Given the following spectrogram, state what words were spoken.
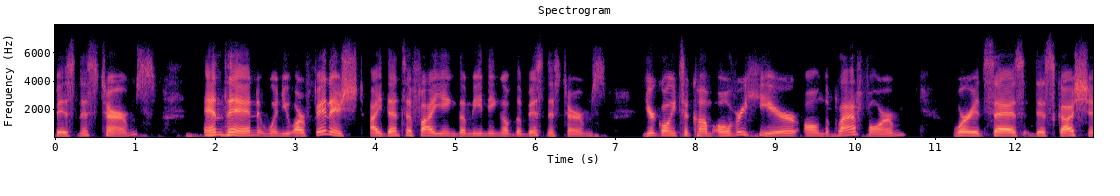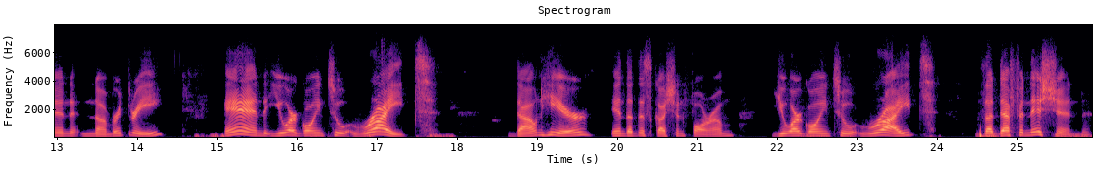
business terms? And then when you are finished identifying the meaning of the business terms, you're going to come over here on the platform where it says discussion number three, and you are going to write down here in the discussion forum, you are going to write the definition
